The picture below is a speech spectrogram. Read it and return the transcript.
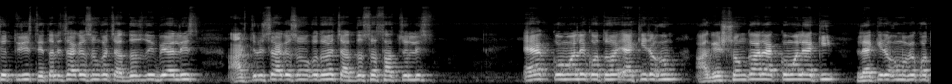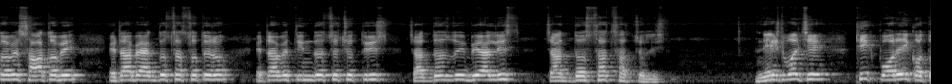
ছত্রিশ। তেতাল্লিশ আগের সংখ্যা চার দশ দুই বিয়াল্লিশ। আটচল্লিশের আগের সংখ্যা কত হয়? চার দশ সাতচল্লিশ। এক কমালে কত হয়? একই রকম। আগের সংখ্যা আর এক কমালে একই। তাহলে একই রকম হবে কত হবে? সাত হবে। এটা হবে এক দশ সাত সতেরো। এটা হবে তিন দশ ছত্রিশ। চার দশ দুই বিয়াল্লিশ। চার দশ সাত সাতচল্লিশ। নেক্সট বলছে, ঠিক পরেই কত?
